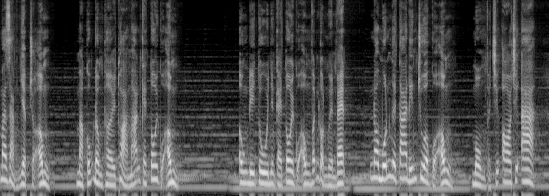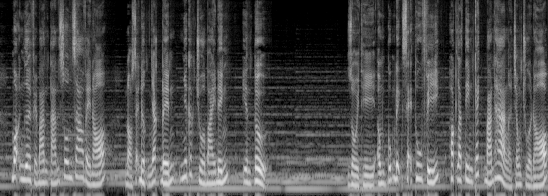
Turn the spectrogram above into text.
mà giảm nghiệp cho ông, mà cũng đồng thời thỏa mãn cái tôi của ông. Ông đi tu nhưng cái tôi của ông vẫn còn nguyên vẹn. Nó muốn người ta đến chùa của ông, mồm phải chữ O chữ A, mọi người phải bàn tán xôn xao về nó, nó sẽ được nhắc đến như các chùa Bái Đính, Yên Tử. Rồi thì ông cũng định sẽ thu phí hoặc là tìm cách bán hàng ở trong chùa đó,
